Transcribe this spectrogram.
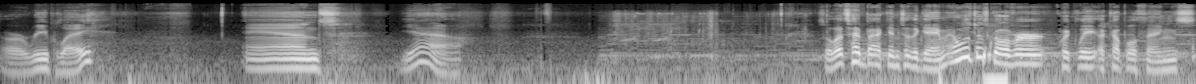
or a replay. And yeah. So let's head back into the game and we'll just go over quickly a couple of things.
